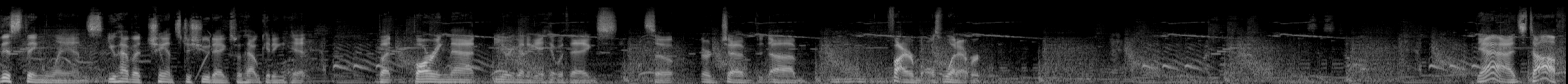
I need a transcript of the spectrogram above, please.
this thing lands, you have a chance to shoot eggs without getting hit. But barring that, you're gonna get hit with eggs. So, or uh, fireballs, whatever. Yeah, it's tough.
